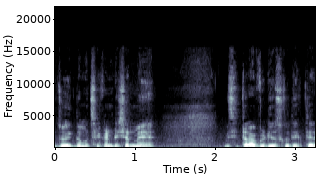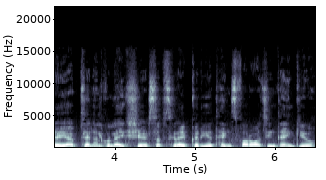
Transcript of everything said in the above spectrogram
जो एकदम अच्छे कंडीशन में है। इसी तरह वीडियोस को देखते रहिए, आप चैनल को लाइक शेयर सब्सक्राइब करिए। Thanks for watching thank you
